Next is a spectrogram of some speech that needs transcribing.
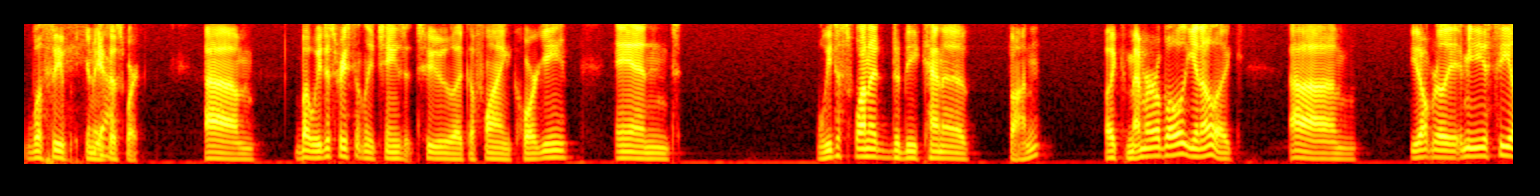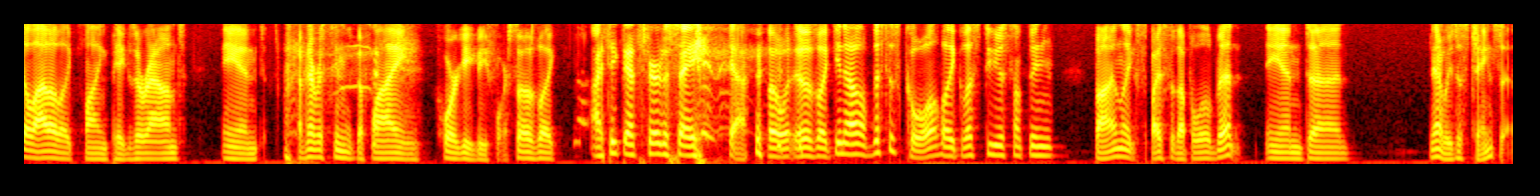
we'll see if we can make Yeah. this work. Um, but we just recently changed it to like a flying corgi, and we just wanted to be kind of fun, like memorable. You know, like um, you don't really. I mean, you see a lot of like flying pigs around, and I've never seen like a flying corgi before. So I was like, I think that's fair to say. yeah. So it was like, you know, this is cool. Like, let's do something fun, like spice it up a little bit. And uh, yeah, we just changed it.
